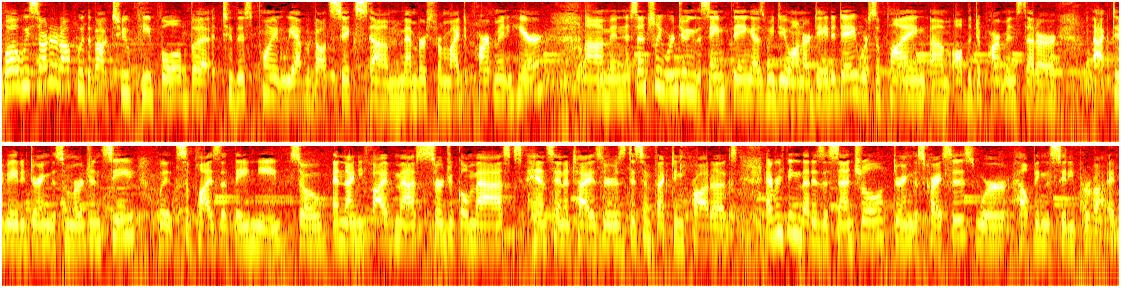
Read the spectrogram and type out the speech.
well, we started off with about two people, but to this point, we have about six um, members from my department here. Um, and essentially, we're doing the same thing as we do on our day to day. We're supplying um, all the departments that are activated during this emergency with supplies that they need. So, N95 masks, surgical masks, hand sanitizers, disinfecting products, everything that is essential during this crisis, we're helping the city provide.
